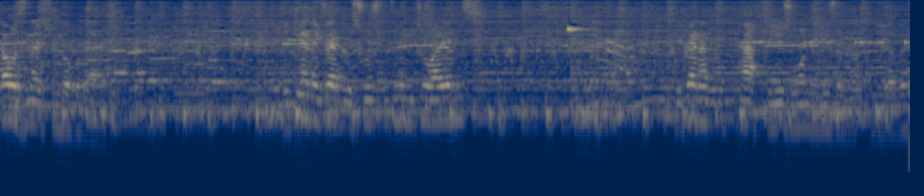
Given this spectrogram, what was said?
That was nice from Double Dash. You can't exactly switch between the two items. You kind of have to use one to use the the other.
